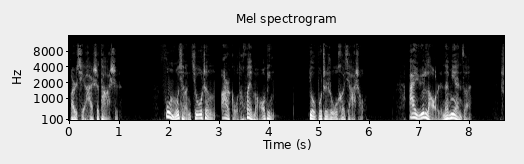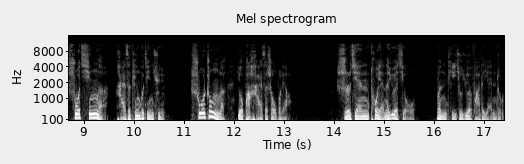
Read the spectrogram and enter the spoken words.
而且还是大事。父母想纠正二狗的坏毛病，又不知如何下手。碍于老人的面子，说轻了孩子听不进去，说重了又怕孩子受不了。时间拖延的越久，问题就越发的严重。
